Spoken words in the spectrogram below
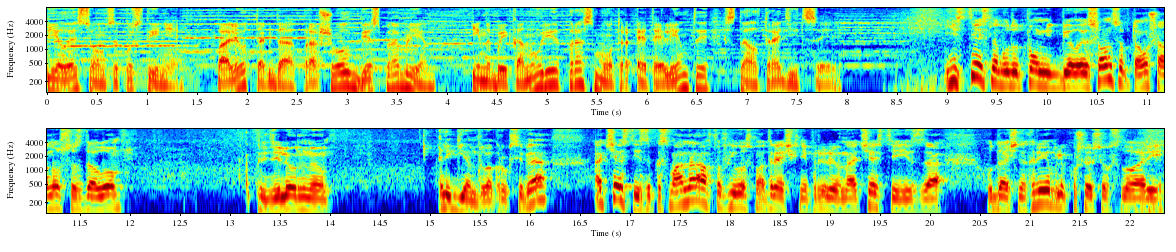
«Белое солнце пустыни». Полет тогда прошел без проблем, и на Байконуре просмотр этой ленты стал традицией. Естественно, будут помнить «Белое солнце», потому что оно создало определенную легенду вокруг себя, отчасти из-за космонавтов, его смотрящих непрерывно, отчасти из-за удачных реплик, ушедших в словари.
